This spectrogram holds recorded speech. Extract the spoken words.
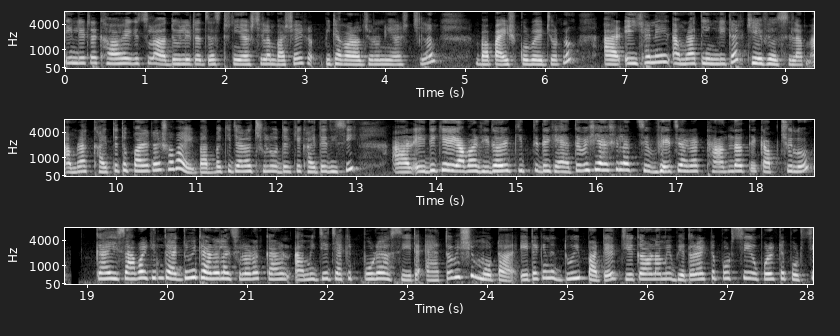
তিন লিটার খাওয়া হয়ে গেছিল আর দুই লিটার জাস্ট নিয়ে আসছিলাম বাসায়, পিঠা করার জন্য নিয়ে আসছিলাম বা পায়েস করব এর জন্য। আর এইখানে আমরা তিন লিটার খেয়ে ফেলছিলাম। আমরা খাইতে তো পারে না সবাই, বাদবাকি যারা ছিল ওদেরকে খাইতে দিছি। আর এইদিকে আমার হৃদয়ের কীর্তি দেখে এত বেশি হাসি লাগছে বেচারা ঠান্ডাতে কাঁপছিল। গাইস আমার কিন্তু একদমই ঠান্ডা লাগছিল না, কারণ আমি যে জ্যাকেট পরে আসি এটা এত বেশি মোটা, এটা কিন্তু দুই পার্টের যে কারণে আমি ভেতরে একটা পরছি, উপরে একটা পড়ছি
